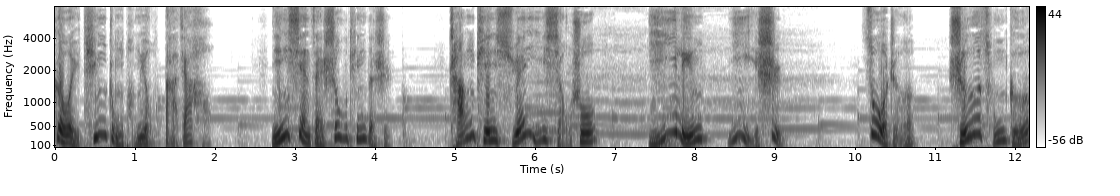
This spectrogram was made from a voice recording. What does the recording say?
各位听众朋友，大家好！您现在收听的是长篇悬疑小说《夷陵轶事》，作者蛇从阁，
